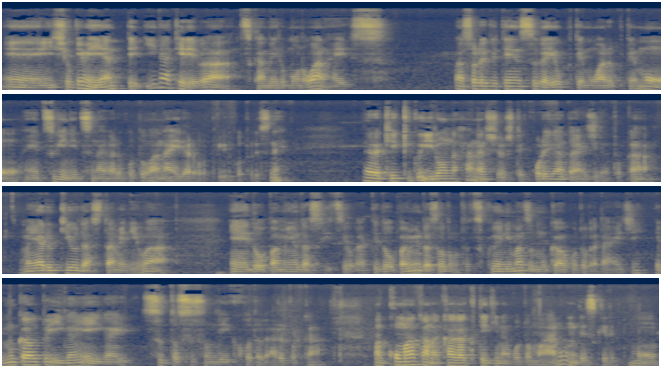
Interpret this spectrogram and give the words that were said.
えー、一生懸命やっていなければつかめるものはないです。まあ、それで点数が良くても悪くても、えー、次につながることはないだろうということですね。だから結局いろんな話をしてこれが大事だとか、まあ、やる気を出すためには、えー、ドーパミンを出す必要があってドーパミンを出そうと思ったら机にまず向かうことが大事で向かうと意外や意外スッと進んでいくことがあるとか、まあ、細かな科学的なこともあるんですけれども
